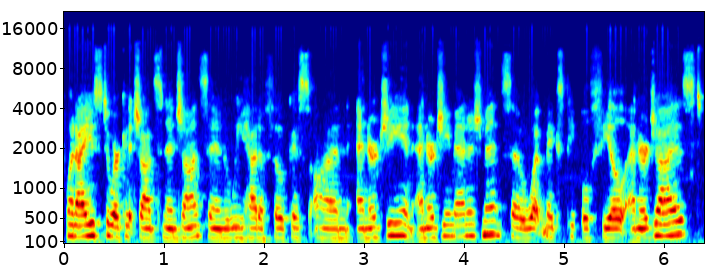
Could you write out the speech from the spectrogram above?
when I used to work at Johnson Johnson, we had a focus on energy and energy management. So, what makes people feel energized?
